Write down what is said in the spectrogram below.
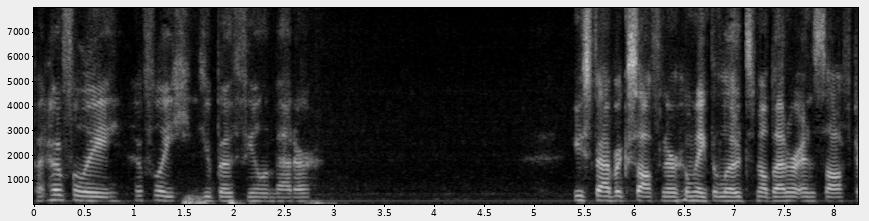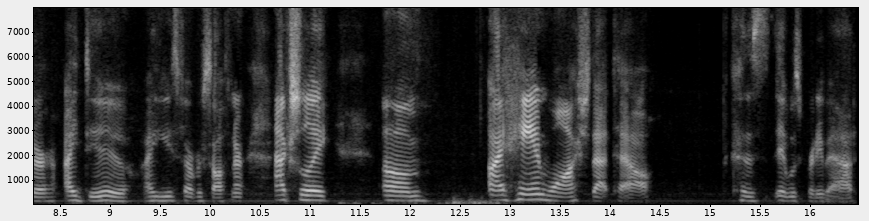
But hopefully, hopefully you're both feeling better. Use fabric softener who'll make the load smell better and softer. I do. I use fabric softener. Actually, um, I hand washed that towel because it was pretty bad.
